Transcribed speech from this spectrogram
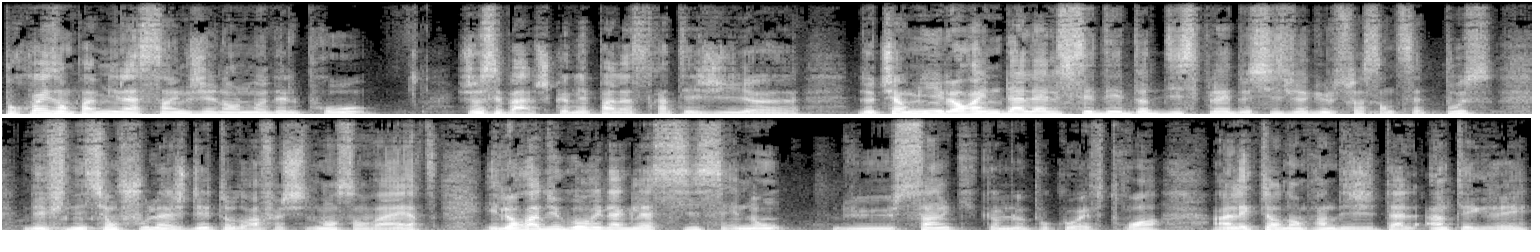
Pourquoi ils n'ont pas mis la 5G dans le modèle Pro? Je ne sais pas, je connais pas la stratégie euh, de Xiaomi. Il aura une dalle LCD dot display de 6,67 pouces, définition Full HD, taux de rafraîchissement 120 Hz. Il aura du Gorilla Glass 6 et non du 5 comme le Poco F3, un lecteur d'empreintes digitales intégré,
